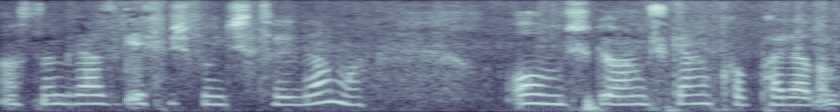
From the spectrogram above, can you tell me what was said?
Aslında biraz geçmiş bunun çıtırdı ama olmuş görmüşken koparalım.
